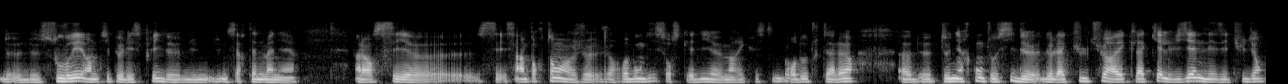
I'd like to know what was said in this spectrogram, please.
de, s'ouvrir un petit peu l'esprit d'une certaine manière. Alors c'est important, je, je, rebondis sur ce qu'a dit Marie-Christine Bordeaux tout à l'heure, de tenir compte aussi de, de, la culture avec laquelle viennent les étudiants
